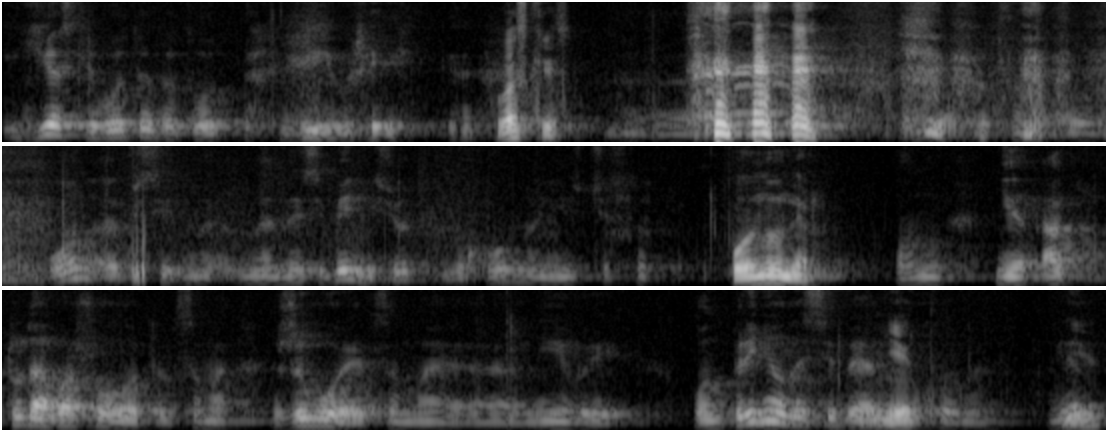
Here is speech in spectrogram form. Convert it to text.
Если вот этот вот не еврей, Воскрес. Он э, на себе несет духовную нечистоту. Он умер. Он, нет, а туда вошел этот самый, живой этот самый э, не еврей. Он принял на себя эту Нет. духовную? Нет,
